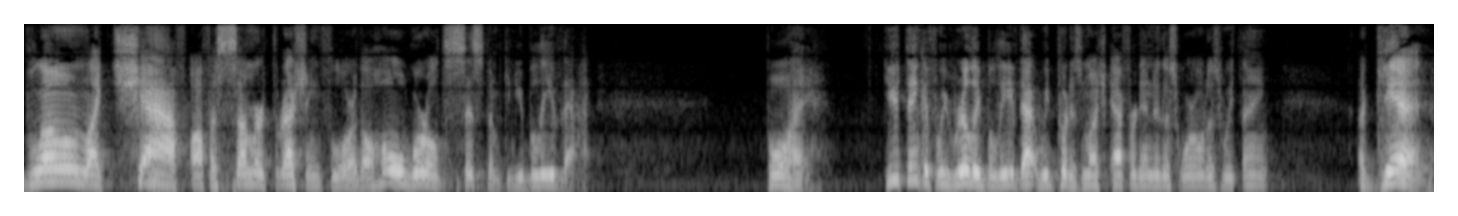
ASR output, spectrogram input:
Blown like chaff off a summer threshing floor, the whole world system. Can you believe that? Boy, do you think if we really believed that, we'd put as much effort into this world as we think? Again,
